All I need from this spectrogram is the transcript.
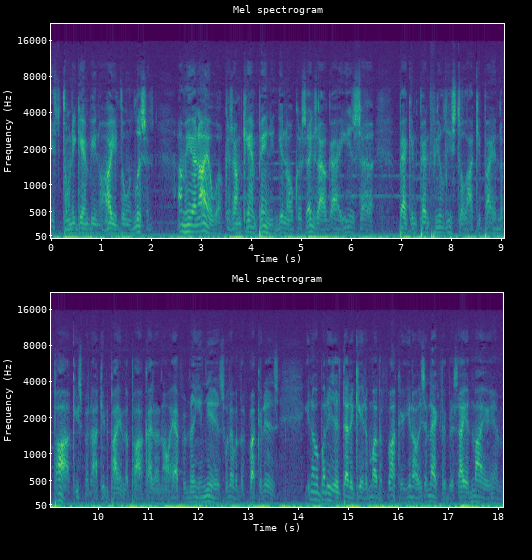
it's Tony Gambino. How you doing? Listen, I'm here in Iowa because I'm campaigning, you know, because Exile Guy, he's uh, back in Penfield. He's still occupying the park. He's been occupying the park, I don't know, half a million years, whatever the fuck it is. You know, but he's a dedicated motherfucker. You know, he's an activist. I admire him.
